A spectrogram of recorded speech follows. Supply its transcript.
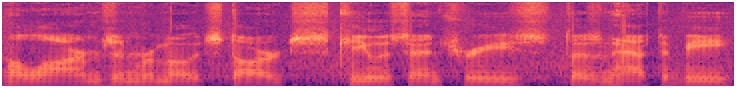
Alarms and remote starts, keyless entries, doesn't have to be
